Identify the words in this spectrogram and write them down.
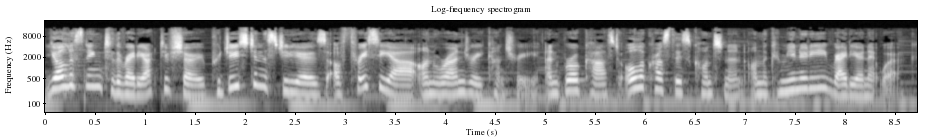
You're listening to The Radioactive Show, produced in the studios of 3CR on Wurundjeri country and broadcast all across this continent on the Community Radio Network.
